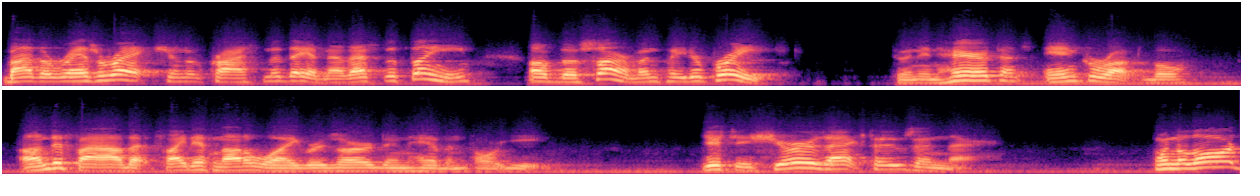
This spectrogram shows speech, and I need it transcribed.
by the resurrection of Christ from the dead. Now that's the theme of the sermon Peter preached. To an inheritance incorruptible, undefiled, that fadeth not away, reserved in heaven for you. Just as sure as Acts 2's in there. When the Lord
